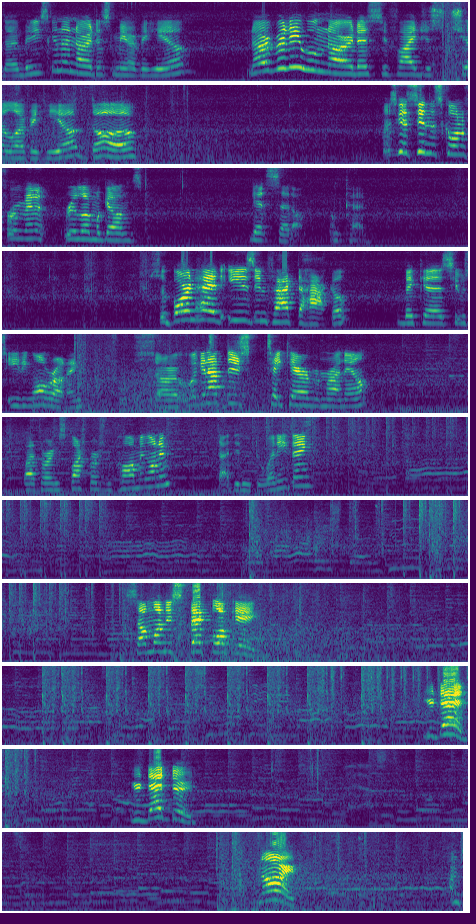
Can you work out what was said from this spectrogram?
Nobody's gonna notice me over here. Nobody will notice if I just chill over here. Duh. I'm just gonna sit in this corner for a minute, reload my guns, get set up. Okay. So Bonehead is in fact a hacker because he was eating while running. So we're gonna have to just take care of him right now by throwing splash potion palming on him. That didn't do anything. Someone is spec blocking. You're dead. You're dead, dude.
